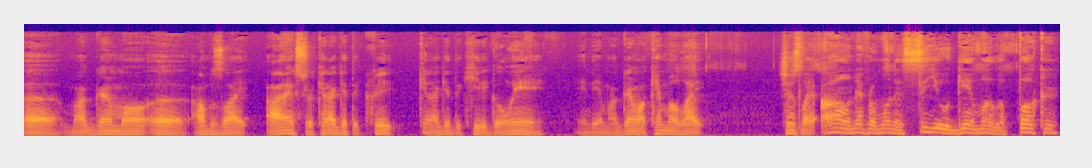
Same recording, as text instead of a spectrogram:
uh, my grandma, uh, I was like, I asked her, can I get the crib, can I get the key to go in? And then my grandma came out like, she was like, I don't ever want to see you again, motherfucker.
